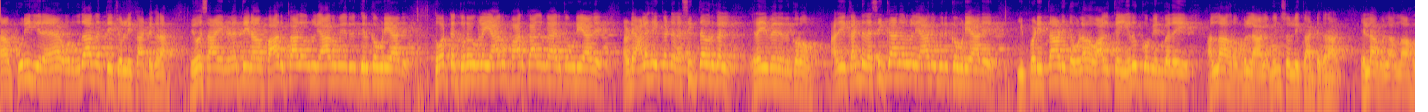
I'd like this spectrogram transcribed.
நாம் புரிகிற ஒரு உதாரணத்தை சொல்லி காட்டுகிறான் விவசாய நிலத்தை நாம் பார்க்காதவர்கள் யாருமே இருக்க இருக்க முடியாது. தோட்ட துறவுகளை யாரும் பார்க்காதவர்களாக இருக்க முடியாது. அவருடைய அழகை கண்டு ரசித்தவர்கள் நிறைய பேர் இருக்கிறோம். அதை கண்டு ரசிக்காதவர்கள் யாரும் இருக்க முடியாது. இப்படித்தான் இந்த உலக வாழ்க்கை இருக்கும் என்பதை அல்லாஹ் ரபுல்லாலமீன் சொல்லி காட்டுகிறான். எல்லாம் வல்ல அல்லாஹு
